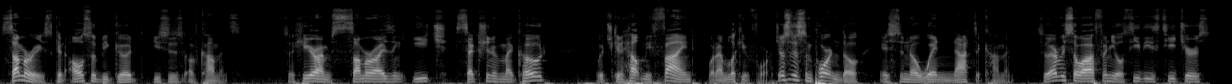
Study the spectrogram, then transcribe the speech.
Summaries can also be good uses of comments. So here I'm summarizing each section of my code, which can help me find what I'm looking for. Just as important though is to know when not to comment. So every so often you'll see these teachers,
